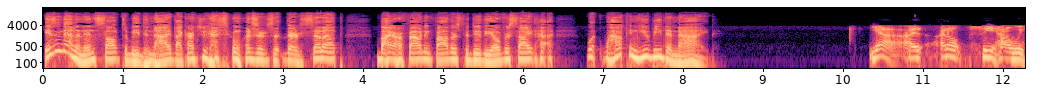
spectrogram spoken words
isn't that an insult to be denied? Like, aren't you guys the ones that are- they're set up by our founding fathers to do the oversight? How, how can you be denied? yeah. I I don't see how we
